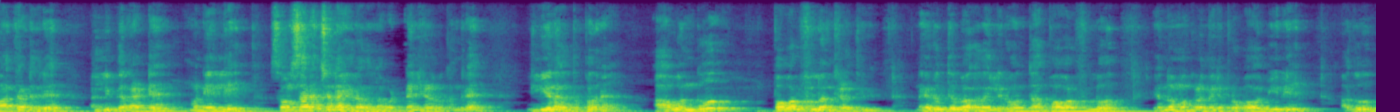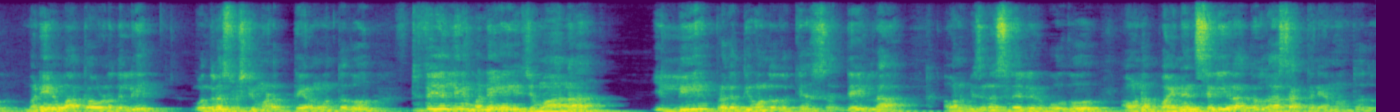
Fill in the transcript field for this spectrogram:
ಮಾತಾಡಿದ್ರೆ ಅಲ್ಲಿ ಗಲಾಟೆ, ಮನೆಯಲ್ಲಿ ಸಂಸಾರ ಚೆನ್ನಾಗಿರೋದಿಲ್ಲ ಒಟ್ಟಿನಲ್ಲಿ ಹೇಳ್ಬೇಕಂದ್ರೆ ಇಲ್ಲಿ ಏನಾಗುತ್ತಪ್ಪ ಅಂದರೆ ಆ ಒಂದು ಪವರ್ಫುಲ್ ಅಂತ ಹೇಳ್ತೀವಿ. ನೈಋತ್ಯ ಭಾಗದಲ್ಲಿರುವಂತಹ ಪವರ್ಫುಲ್ಲು ಹೆಣ್ಣು ಮಕ್ಕಳ ಮೇಲೆ ಪ್ರಭಾವ ಬೀರಿ ಅದು ಮನೆಯ ವಾತಾವರಣದಲ್ಲಿ ಗೊಂದಲ ಸೃಷ್ಟಿ ಮಾಡುತ್ತೆ ಅನ್ನುವಂಥದ್ದು. ಜೊತೆಯಲ್ಲಿ ಮನೆಯ ಯಜಮಾನ ಇಲ್ಲಿ ಪ್ರಗತಿ ಹೊಂದೋದಕ್ಕೆ ಸಾಧ್ಯ ಇಲ್ಲ. ಅವನ ಬಿಸ್ನೆಸ್ನಲ್ಲಿ ಇರ್ಬೋದು, ಅವನ ಫೈನಾನ್ಸಿಯಲಿ ಏನಾಗ್ತಲ್ಲ ಲಾಸ್ ಆಗ್ತಾನೆ ಅನ್ನುವಂಥದ್ದು.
